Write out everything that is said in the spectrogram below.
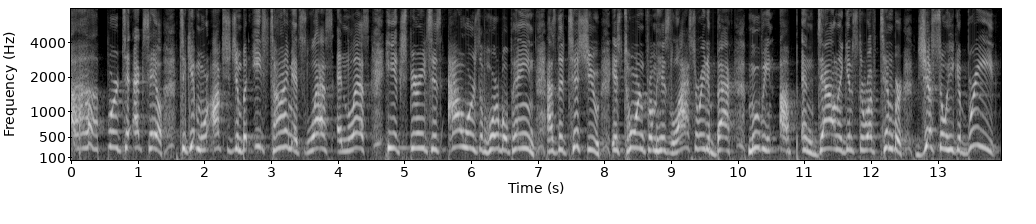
upward to exhale to get more oxygen. But each time it's less and less. He experiences hours of horrible pain as the tissue is torn from his lacerated back, moving up and down against the rough timber just so he could breathe.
